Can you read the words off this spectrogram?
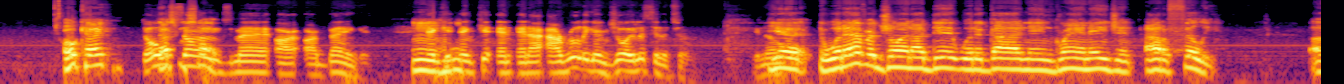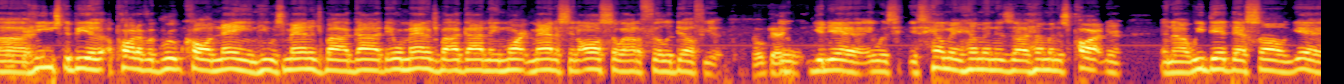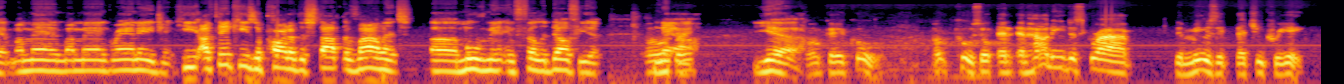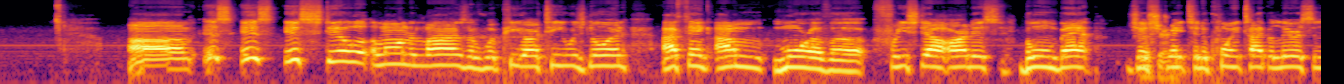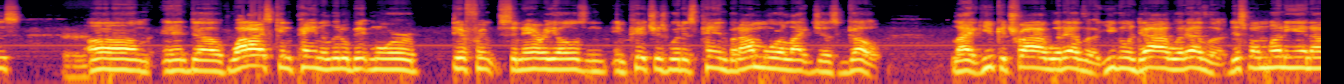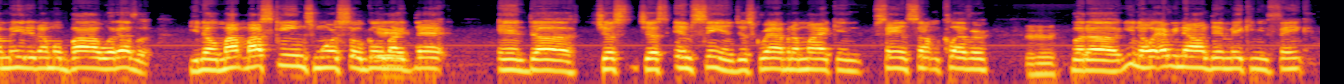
Okay. Those That's songs, man, are are banging. And, Mhm. and and and I, I really enjoy listening to them. You know? Yeah, the whatever joint I did with a guy named Grand Agent out of Philly. Uh, Okay. He used to be a, a part of a group called Name. He was managed by a guy. They were managed by a guy named Mark Madison, also out of Philadelphia. Okay. It- yeah, it was it's him and him and his uh, him and his partner, and uh, we did that song. Yeah, my man, my man, Grand Agent. He, I think he's a part of the Stop the Violence uh, movement in Philadelphia Okay. now. Yeah. Okay, cool. Oh, cool. So, and, and how do you describe the music that you create? Um, it's it's it's still along the lines of what PRT was doing. I think I'm more of a freestyle artist, boom bap, just Okay. straight to the point type of lyricist. Mhm. Um, and uh, Wise can paint a little bit more different scenarios and, and pictures with his pen, but I'm more like just go. Like you could try whatever, you gonna die, whatever. This my money and I made it, I'm gonna buy whatever. You know, my my schemes more so go Yeah. like that and uh just just MCing, just grabbing a mic and saying something clever Mhm. but uh you know every now and then making you think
